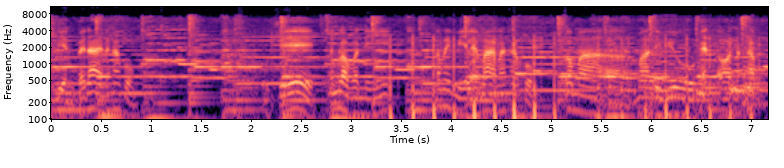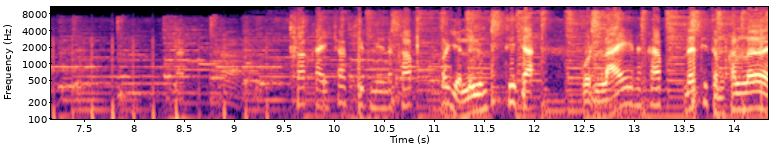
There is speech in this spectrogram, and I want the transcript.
เปลี่ยนไปได้นะครับผม โอเคสำหรับวันนี้ก็ไม่มีอะไรมากนะครับผม ก็มาเอ่อมารีวิวแอดออนนะครับ ถ้าใครชอบคลิปนี้นะครับ ก็อย่าลืมที่จะกดไลค์นะครับ และที่สำคัญเลย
